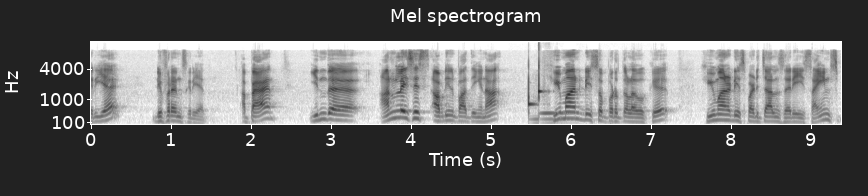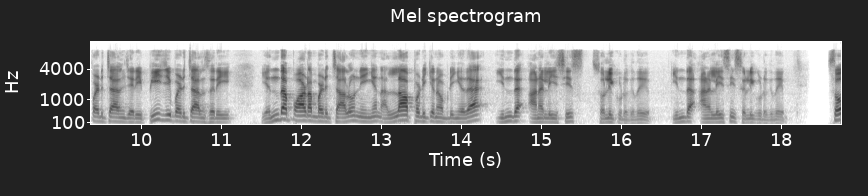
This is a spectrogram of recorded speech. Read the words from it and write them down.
பெரிய டிஃப்ரென்ஸ் கிடையாது. அப்போ இந்த அனலைசிஸ் அப்படின்னு பார்த்தீங்கன்னா ஹியூமானிட்டிஸை பொறுத்தளவுக்கு ஹியூமானிட்டிஸ் படித்தாலும் சரி சயின்ஸ் படித்தாலும் சரி பிஜி படித்தாலும் சரி எந்த பாடம் படித்தாலும் நீங்கள் நல்லா படிக்கணும் அப்படிங்கிறத இந்த அனலிசிஸ் சொல்லிக் கொடுக்குது. இந்த அனலிசிஸ் சொல்லிக் கொடுக்குது. ஸோ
